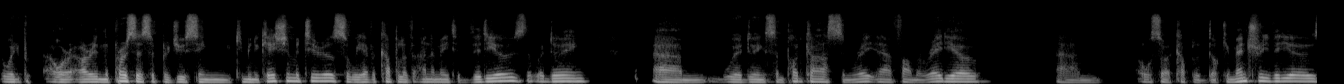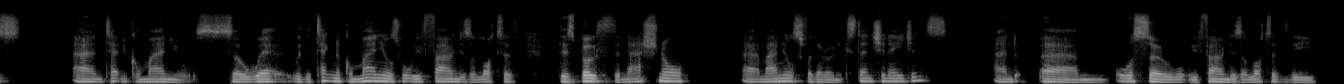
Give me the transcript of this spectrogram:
or are in the process of producing communication materials. So we have a couple of animated videos that we're doing. Um, we're doing some podcasts and ra uh, farmer radio, um, also a couple of documentary videos and technical manuals. So where with the technical manuals, what we've found is a lot of, there's both the national uh, manuals for their own extension agents, and um, also what we found is a lot of the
